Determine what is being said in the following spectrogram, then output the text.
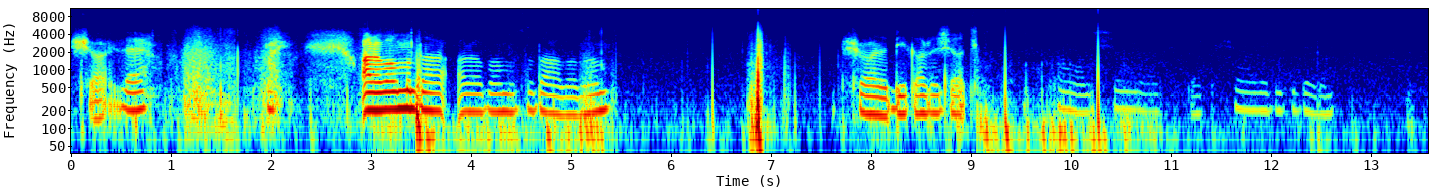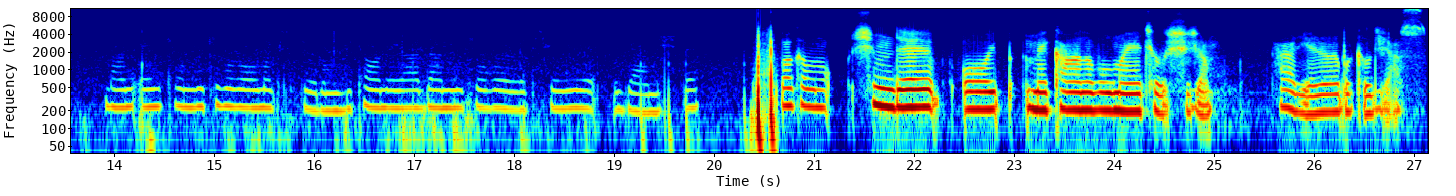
Şöyle. Ay. Arabamı da arabamızı da alalım. Şöyle bir garajı aç. Tamam şimdi açtık. Şöyle bir gidelim. Ben en son YouTuber olmak istiyordum. Bir tane yerden YouTuber'lık şeyi gelmişti. Bakalım şimdi o mekanı bulmaya çalışacağım. Her yere bakılacağız.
